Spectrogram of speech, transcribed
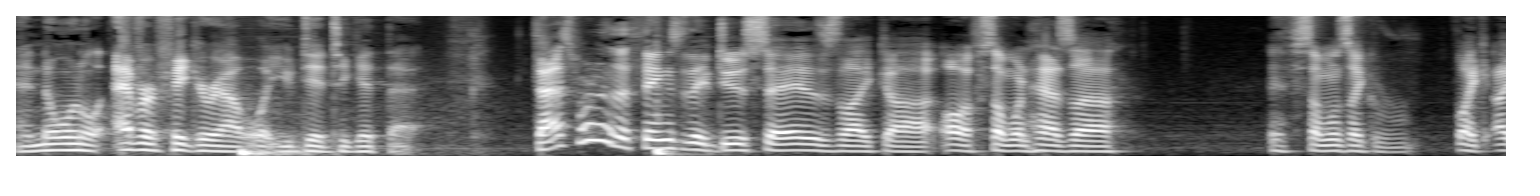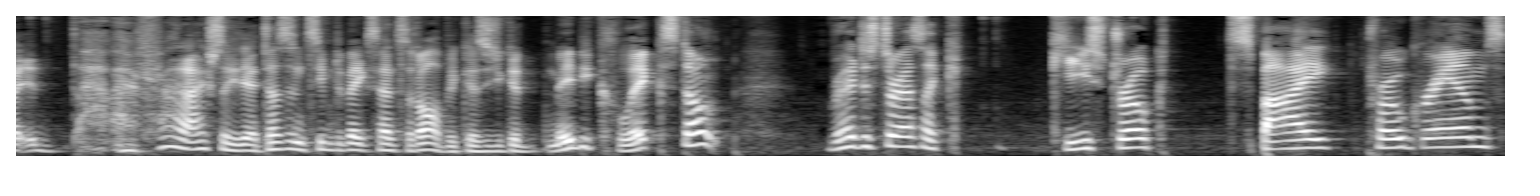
and no one will ever figure out what you did to get that. That's one of the things that they do say is like, uh, oh, if someone has a, if someone's like, like, I, I actually it doesn't seem to make sense at all because you could maybe clicks don't register as like keystroke spy programs,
